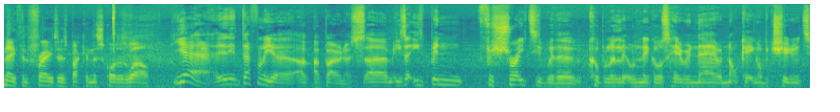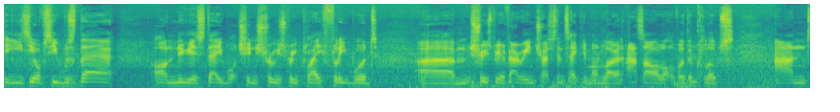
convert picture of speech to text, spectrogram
Nathan Fraser is back in the squad as well. Yeah, definitely a, a- a bonus. Um, he's, he's been frustrated with a couple of little niggles here and there and not getting opportunities. He obviously was there on New Year's Day watching Shrewsbury play Fleetwood. Um, Shrewsbury are very interested in taking him on loan, as are a lot of other clubs. And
